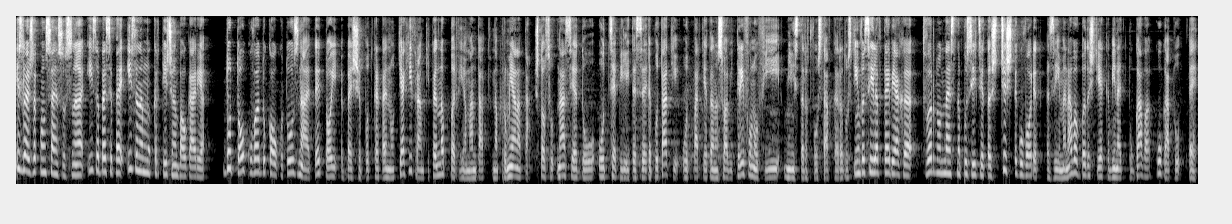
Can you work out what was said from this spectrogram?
изглежда консенсусна и за БСП, и за Демократична България – до толкова, доколкото, знаете, той беше подкрепен от тях и в рамките на първия мандат на промяната. Що се отнася до отцепилите се депутати от партията на Слави Трифонов и министърът в оставка Радостин Василев, те бяха твърдо днес на позицията, че ще говорят за имена в бъдещия кабинет тогава, когато те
